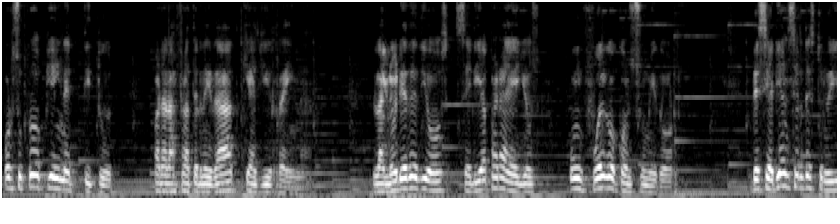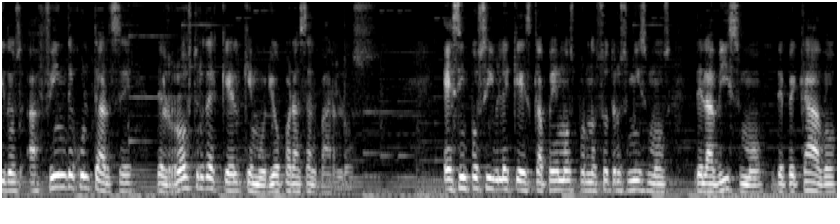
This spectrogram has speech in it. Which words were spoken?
por su propia ineptitud para la fraternidad que allí reina. La gloria de Dios sería para ellos un fuego consumidor. Desearían ser destruidos a fin de ocultarse del rostro de aquel que murió para salvarlos. Es imposible que escapemos por nosotros mismos del abismo de pecado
